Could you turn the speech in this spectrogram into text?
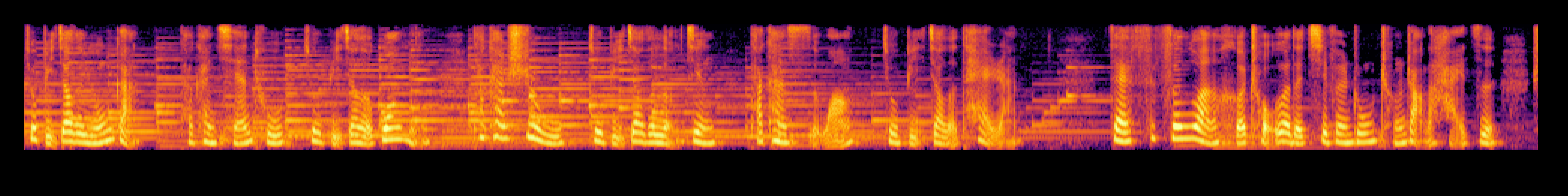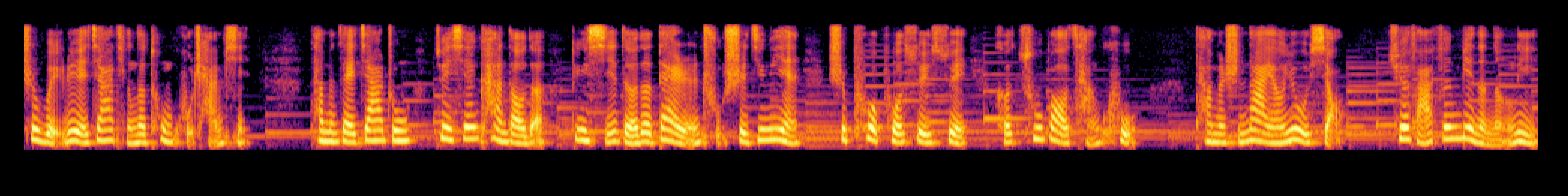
就比较的勇敢，他看前途就比较的光明，他看事物就比较的冷静，他看死亡就比较的泰然。在纷乱和丑恶的气氛中成长的孩子，是伪劣家庭的痛苦产品。他们在家中最先看到的并习得的待人处事经验，是破破碎碎和粗暴残酷。他们是那样幼小，缺乏分辨的能力，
